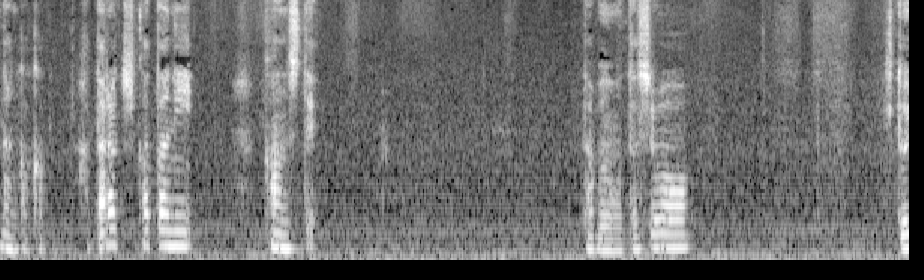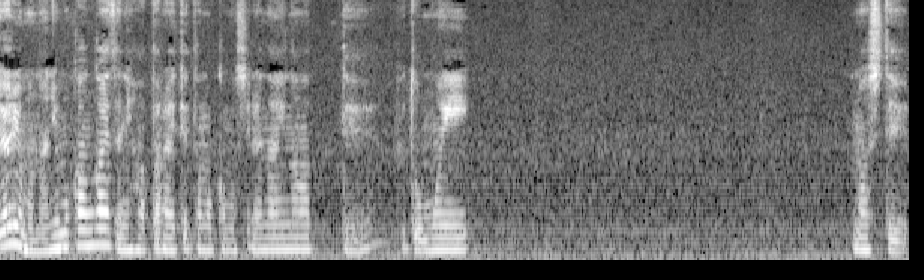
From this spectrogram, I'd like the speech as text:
なんかか働き方に関して多分私は人よりも何も考えずに働いてたのかもしれないなってふと思いまして。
